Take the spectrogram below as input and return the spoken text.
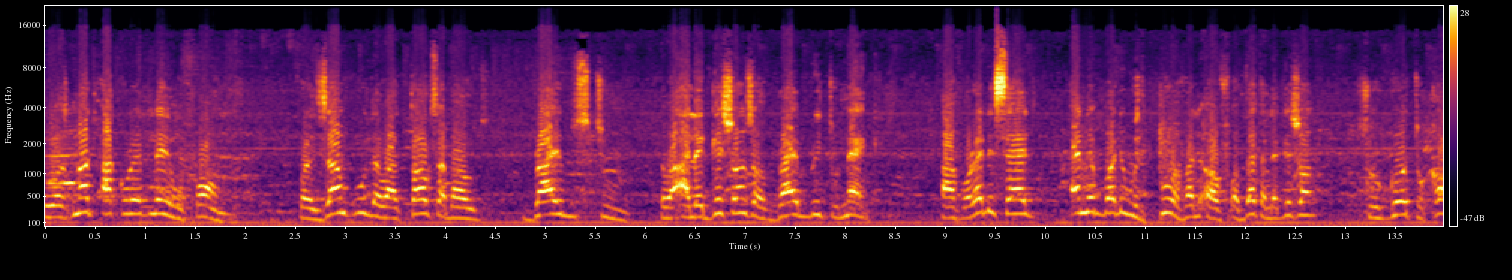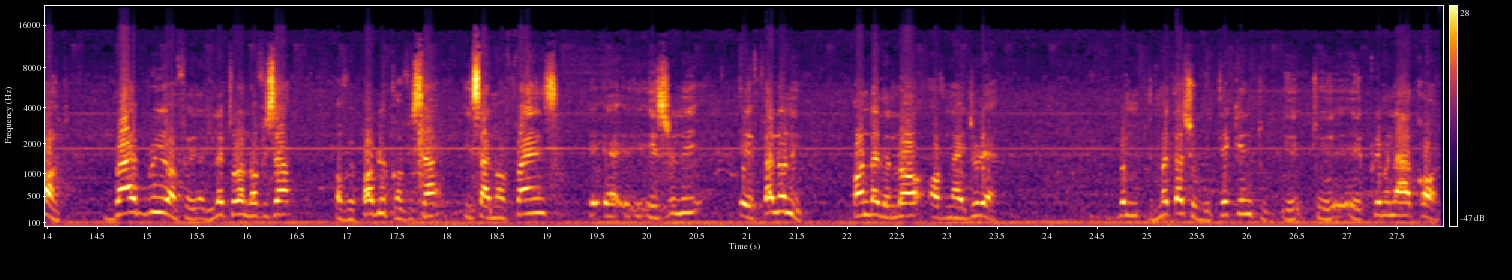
He was not accurately informed. For example, there were talks about bribes to, there were allegations of bribery to NEC. I've already said anybody with proof of, of, of that allegation should go to court bribery of an electoral officer of a public officer is an offence is really a felony under the law of Nigeria the matter should be taken to a, to a, criminal court.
